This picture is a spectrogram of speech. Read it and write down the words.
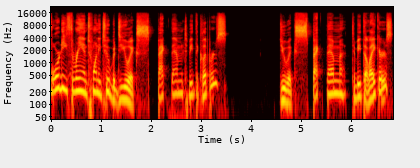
43 and 22, but do you expect them to beat the Clippers? Do you expect them to beat the Lakers?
